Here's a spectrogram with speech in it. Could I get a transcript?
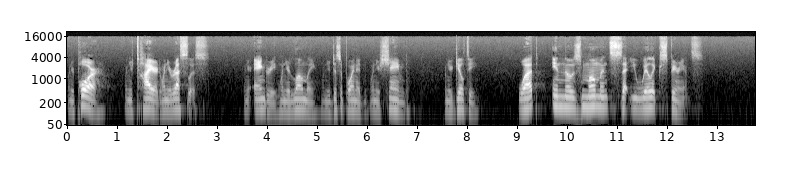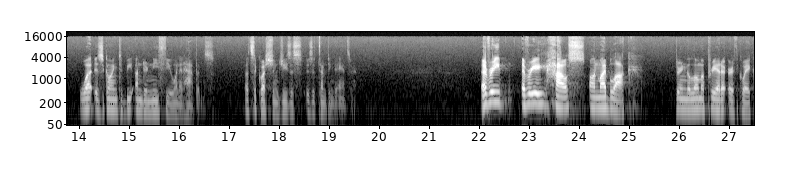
when you're poor, when you're tired, when you're restless, when you're angry, when you're lonely, when you're disappointed, when you're shamed, when you're guilty. What in those moments that you will experience, what is going to be underneath you when it happens? That's the question Jesus is attempting to answer. Every, every house on my block during the Loma Prieta earthquake,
